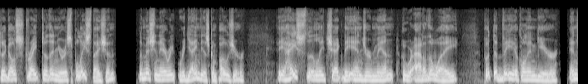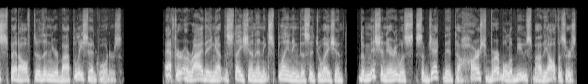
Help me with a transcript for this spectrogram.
to go straight to the nearest police station. The missionary regained his composure. He hastily checked the injured men who were out of the way, put the vehicle in gear, and sped off to the nearby police headquarters. After arriving at the station and explaining the situation, the missionary was subjected to harsh verbal abuse by the officers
